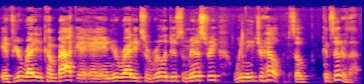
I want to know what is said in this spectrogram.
if you're ready to come back and you're ready to really do some ministry, we need your help. So consider that.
